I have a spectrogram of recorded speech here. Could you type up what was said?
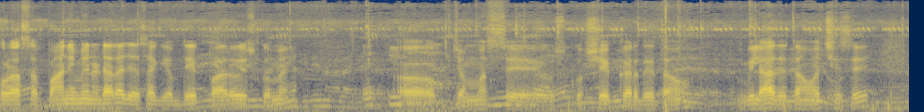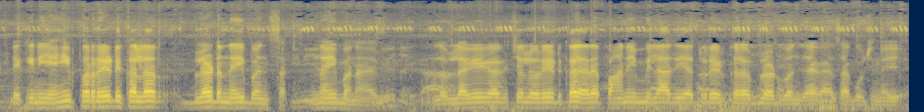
थोड़ा सा पानी मैंने डाला, जैसा कि आप देख पा रहे हो इसको मैं चम्मच से उसको शेक कर देता हूँ, मिला देता हूँ अच्छे से। लेकिन यहीं पर रेड कलर ब्लड नहीं बन सक, नहीं बना अभी। मतलब लगेगा कि चलो रेड कलर है, पानी मिला दिया तो रेड कलर ब्लड बन जाएगा, ऐसा कुछ नहीं है।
